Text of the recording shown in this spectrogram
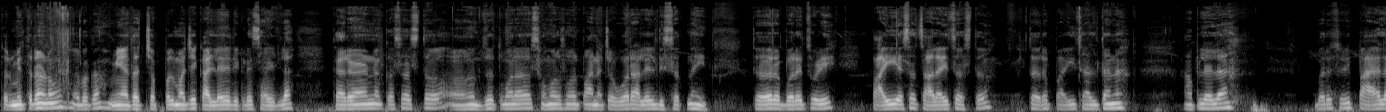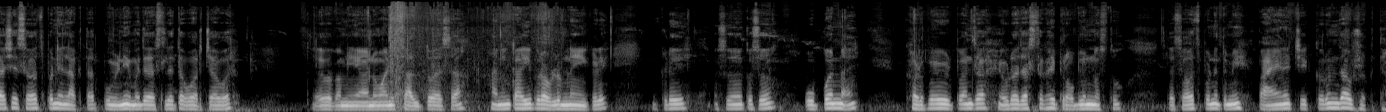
तर मित्रांनो हे बघा मी आता चप्पल माझे काढलेले तिकडे साईडला. कारण कसं असतं जर तुम्हाला समोर पाण्याच्या वर आलेलं दिसत नाही तर बरेच वेळी पायी असं चालायचं असतं. तर पायी चालताना आपल्याला बरेच वेळी पायाला असे सहजपणे लागतात. पुळणीमध्ये असले तर वरच्यावर. हे बघा मी अनुमानित चालतो आहे असा. आणि काही प्रॉब्लेम नाही इकडे. इकडे असं कसं ओपन नाही. खडपं विडपांचा एवढा जास्त काही प्रॉब्लेम नसतो. तर सहजपणे तुम्ही पायाने चेक करून जाऊ शकता.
